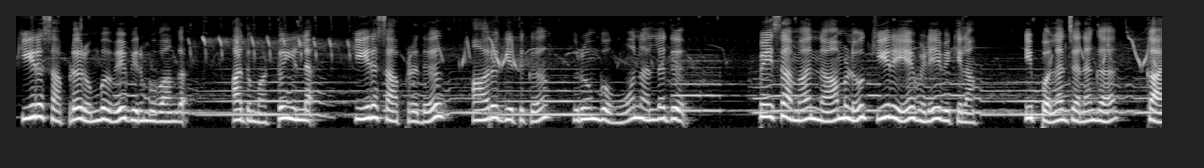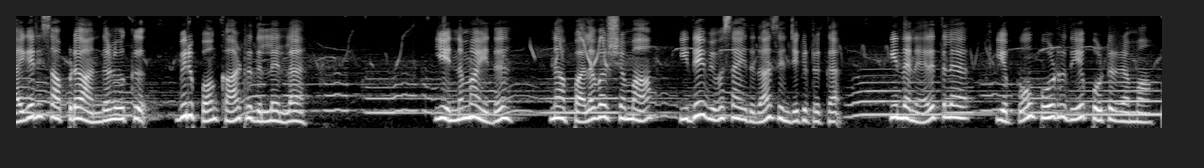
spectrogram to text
கீரை சாப்பிட ரொம்பவே விரும்புவாங்க. அது மட்டும் இல்ல கீரை சாப்பிட்றது ஆரோக்கியத்துக்கு ரொம்பவும் நல்லது. பேசாம நாமளும் கீரையை விளைய வைக்கலாம். இப்போல்லாம் ஜனங்க காய்கறி சாப்பிட அந்த அளவுக்கு விருப்பம் காட்டுறதில்ல இல்ல என்னம்மா இது? நான் பல வருஷமா இதே விவசாயத்தை தான் செஞ்சுக்கிட்டு இருக்கேன். இந்த நேரத்துல எப்பவும் போடுறதையே போட்டுடுறேம்மா.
